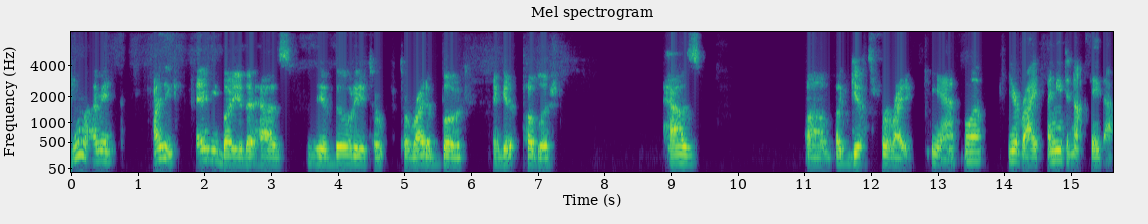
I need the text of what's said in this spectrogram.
No, I mean, I think anybody that has the ability to to write a book and get it published has um, a gift for writing. Yeah, well, you're right. I need to not say that.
